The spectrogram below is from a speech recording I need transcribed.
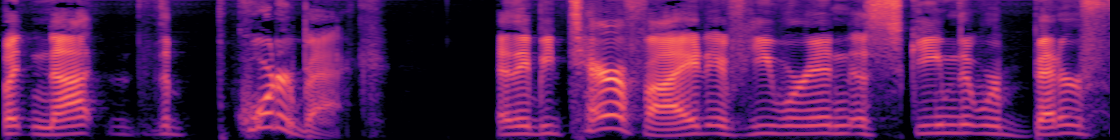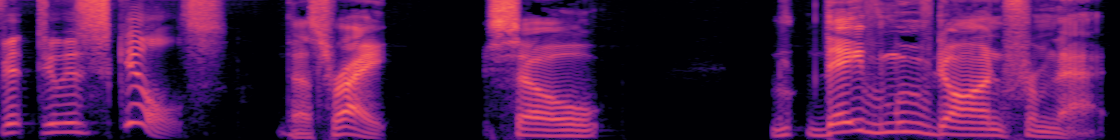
but not the quarterback. And they'd be terrified if he were in a scheme that were better fit to his skills. That's right. So they've moved on from that.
